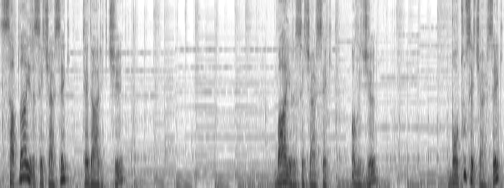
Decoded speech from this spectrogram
Supplier'ı seçersek tedarikçi, Buyer'ı seçersek alıcı, Bot'u seçersek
